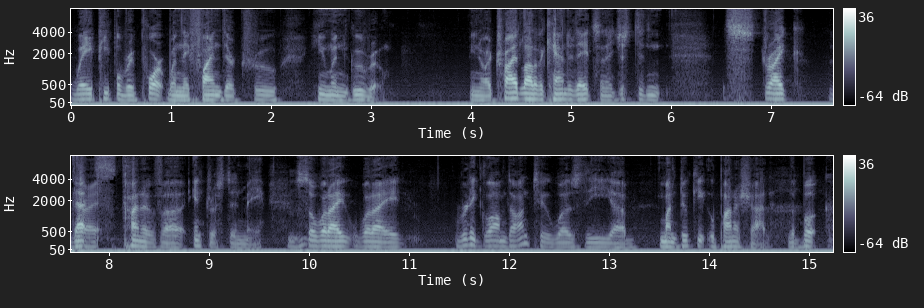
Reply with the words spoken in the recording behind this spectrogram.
way people report when they find their true human guru. You know, I tried a lot of the candidates, and it just didn't strike that Right. kind of uh, interest in me. Mhm. So what I what I really glommed onto was the uh, Mandukya Upanishad, the book.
